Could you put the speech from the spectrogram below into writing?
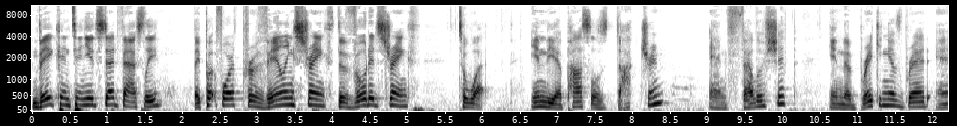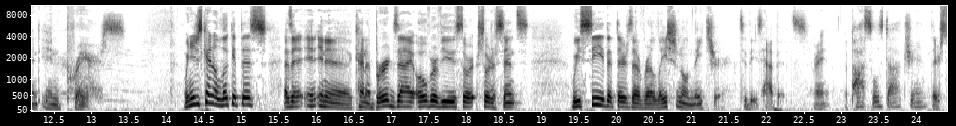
They continued steadfastly. They put forth prevailing strength, devoted strength to what? In the apostles' doctrine and fellowship, in the breaking of bread, and in prayers. When you just kind of look at this as a, in, in, a kind of bird's eye overview sort, sort of sense, we see that there's a relational nature to these habits, right? Apostles' doctrine, there's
